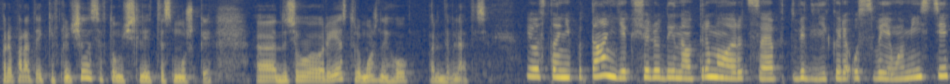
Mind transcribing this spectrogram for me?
препарати, які включилися, в тому числі те смужки, е, до цього реєстру можна його передивлятися. І останнє питання: якщо людина отримала рецепт від лікаря у своєму місті,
